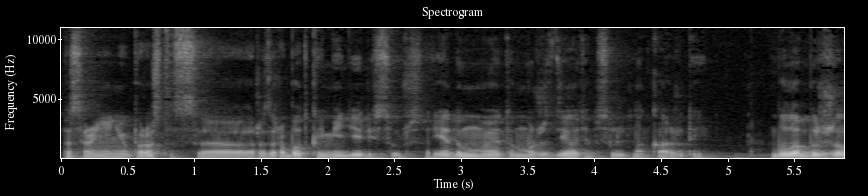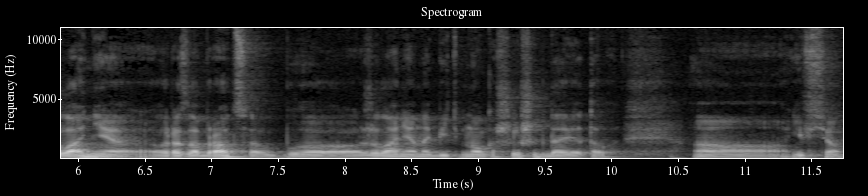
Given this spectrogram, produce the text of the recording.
по сравнению просто с э, разработкой медиаресурса. Я думаю, это может сделать абсолютно каждый. Было бы желание разобраться, желание набить много шишек до этого, а, и все.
